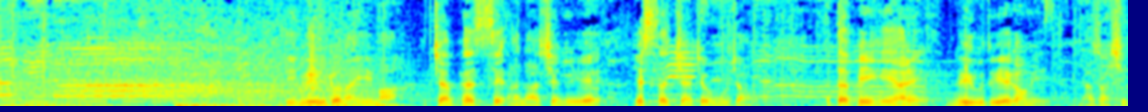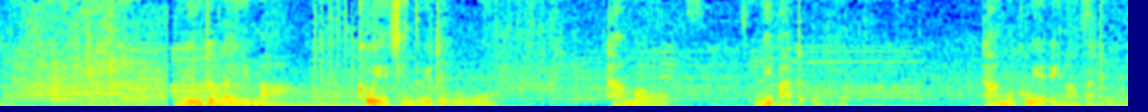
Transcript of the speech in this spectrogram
။ ဒီနွေဦးတော်လိုင်းရေးမှာအကျန်းဖက်စစ်အာဏာရှင်တွေရဲ့ရက်စက်ကြမ်းကြုတ်မှုကြောင့်အသက်ပေးခဲ့ရတဲ့နွေဦးသူရဲကောင်းတွေများစွာရှိပါတယ်။နွေဦးတော်လိုင်းရေးမှာကိုယ့်ရဲ့ရှင်သွေးတူဦးဒါမှမဟုတ်မိဘတူဦးဒါမှမဟုတ်ကိုယ့်ရဲ့အိမ်တော်ဘက်တူဦး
